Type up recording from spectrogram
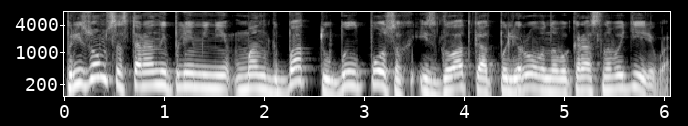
Призом со стороны племени Мангбатту был посох из гладко отполированного красного дерева,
